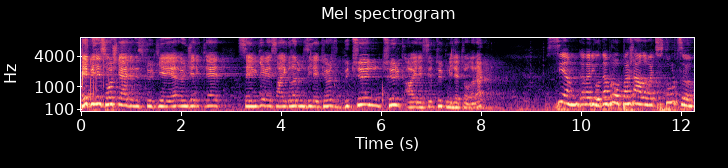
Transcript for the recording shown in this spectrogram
Hepiniz hoş geldiniz Türkiye'ye. Öncelikle sevgi ve saygılarımızı iletiyoruz. Bütün Türk ailesi, Türk milleti olarak. Всем говорю, добро пожаловать в Турцию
